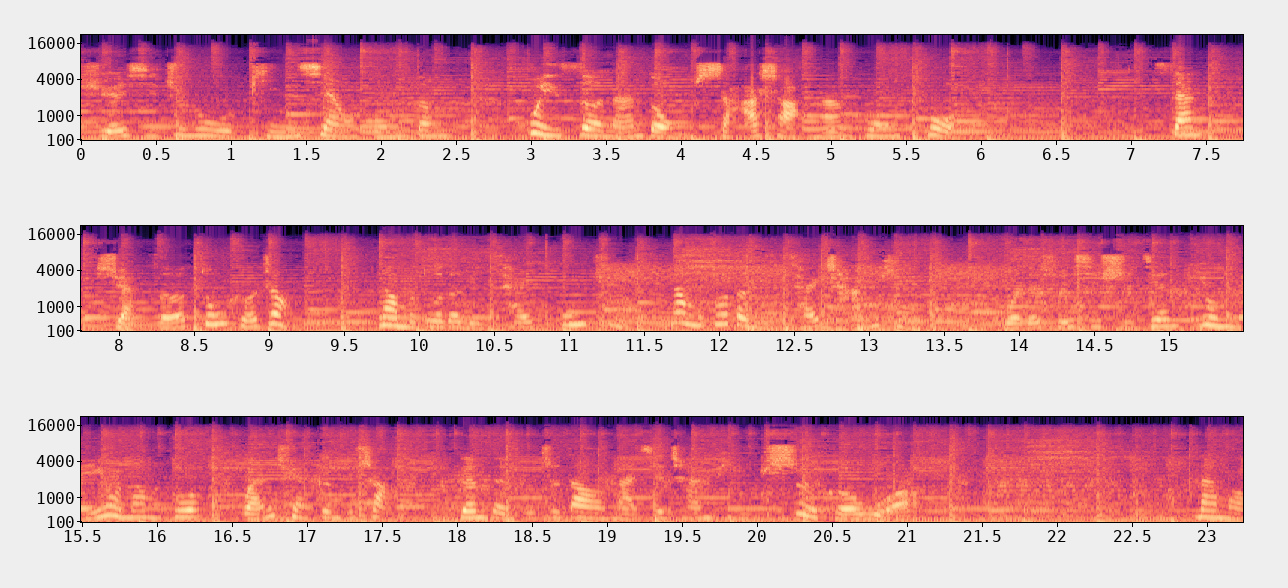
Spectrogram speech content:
学习之路频现红灯，晦涩难懂，傻傻难攻破；三、选择综合症。那么多的理财工具，那么多的理财产品，我的学习时间又没有那么多，完全跟不上，根本不知道哪些产品适合我。那么，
